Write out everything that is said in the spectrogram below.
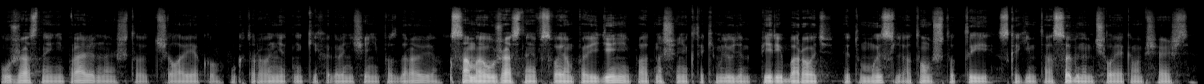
ужасное и неправильное, что человеку, у которого нет никаких ограничений по здоровью, самое ужасное в своем поведении по отношению к таким людям перебороть эту мысль о том, что ты с каким-то особенным человеком общаешься.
